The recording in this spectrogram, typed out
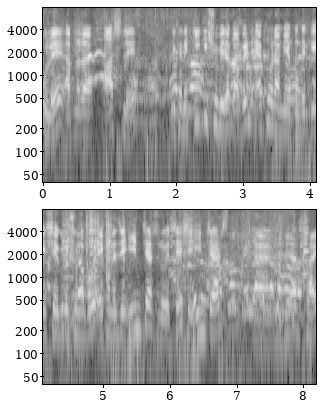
পুলে আপনারা আসলে এখানে কি কি সুবিধা পাবেন? এখন আমি আপনাদেরকে সেগুলো শোনাবো। এখানে যে ইনচার্জ রয়েছে, সেই ইনচার্জ মিরাজ ভাই,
